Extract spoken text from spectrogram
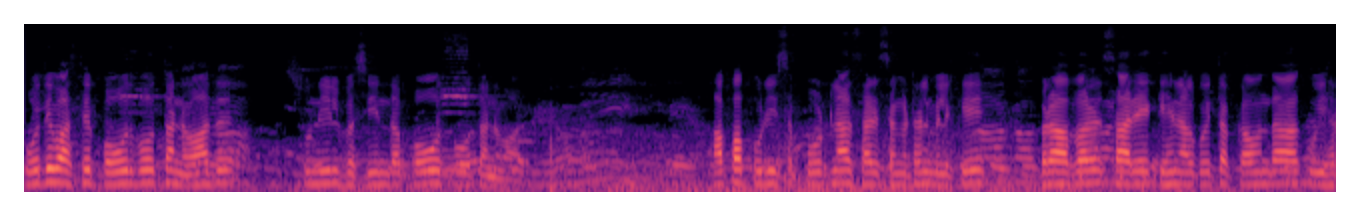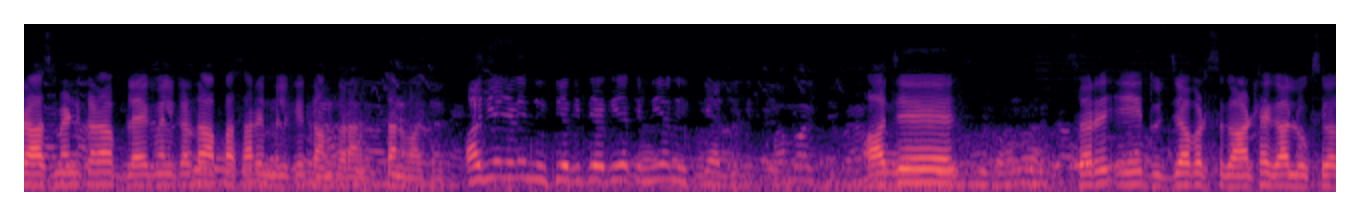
ਉਹਦੇ ਵਾਸਤੇ ਬਹੁਤ ਬਹੁਤ ਧੰਨਵਾਦ। ਸੁਨੀਲ ਬਸੀਨ ਦਾ ਬਹੁਤ ਬਹੁਤ ਧੰਨਵਾਦ। ਆਪਾਂ ਪੂਰੀ ਸਪੋਰਟ ਨਾਲ ਸਾਰੇ ਸੰਗਠਨ ਮਿਲ ਕੇ ਬਰਾਬਰ ਸਾਰੇ ਕਿਸੇ ਨਾਲ ਕੋਈ ਧੱਕਾ ਹੁੰਦਾ ਕੋਈ ਹਰਾਸਮੈਂਟ ਕਰਦਾ ਬਲੈਕਮੇਲ ਕਰਦਾ ਆਪਾਂ ਸਾਰੇ ਮਿਲ ਕੇ ਕੰਮ ਕਰਾਂਗੇ। ਧੰਨਵਾਦ ਜੀ। ਅੱਜ ਇਹ ਜਿਹੜੀ ਨੀਤੀਆਂ ਕੀਤੀਆਂ ਗਈਆਂ ਕਿੰਨੀਆਂ ਨੀਤੀਆਂ ਅੱਜ ਕੀਤੀਆਂ ਅੱਜ ਸਰ ਇਹ ਦੂਜਾ ਵਰਸਗਾਂਠ ਹੈਗਾ ਲੋਕ ਸੇਵਾ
